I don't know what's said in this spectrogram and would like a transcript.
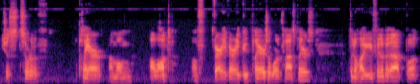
just sort of a player among a lot of very, very good players or world class players. Don't know how you feel about that, but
